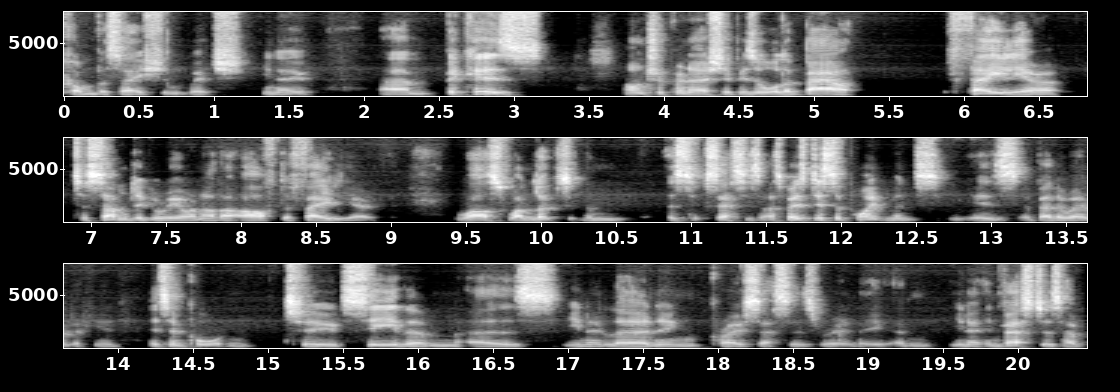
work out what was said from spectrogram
conversation, which you know, um, because entrepreneurship is all about failure to some degree or another after failure. Whilst one looks at them as successes. I suppose disappointments is a better way of looking at it. It's important to see them as you know learning processes really and you know investors have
